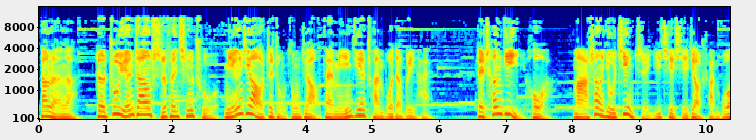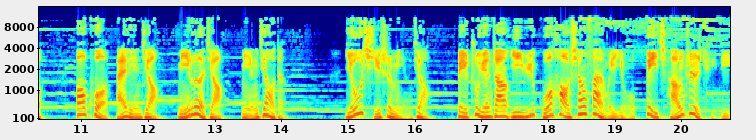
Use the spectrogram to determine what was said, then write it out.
当然了，这朱元璋十分清楚明教这种宗教在民间传播的危害。这称帝以后啊，马上又禁止一切邪教传播，包括白莲教。弥勒教、明教等，尤其是明教，被朱元璋以与国号相犯为由被强制取缔。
